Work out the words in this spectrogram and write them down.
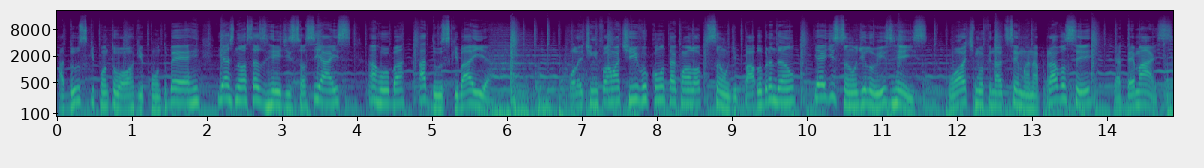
adusc.org.br e as nossas redes sociais, arroba Bahia. O boletim informativo conta com a locução de Pablo Brandão e a edição de Luiz Reis. Um ótimo final de semana para você e até mais!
